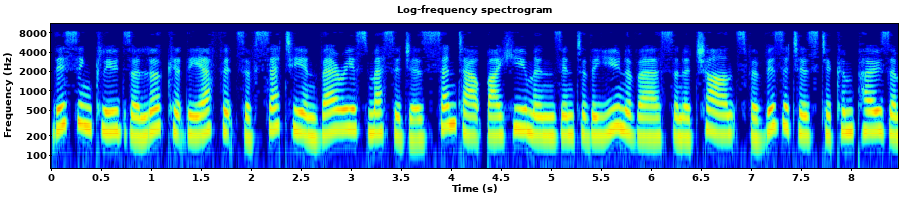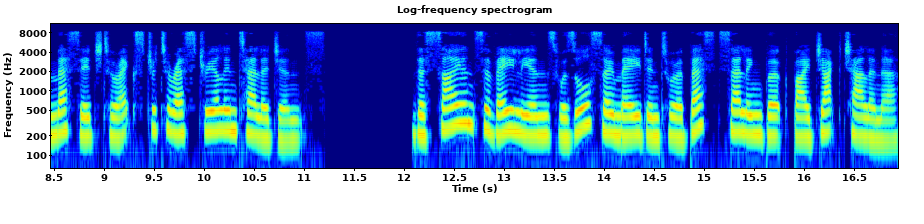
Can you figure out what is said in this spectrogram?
This includes a look at the efforts of SETI and various messages sent out by humans into the universe and a chance for visitors to compose a message to extraterrestrial intelligence. The Science of Aliens was also made into a best-selling book by Jack Challoner.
